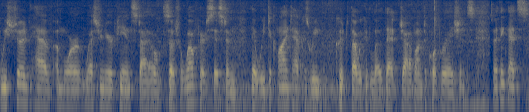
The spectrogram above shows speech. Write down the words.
we should have a more Western European style social welfare system that we declined to have because we could thought we could load that job onto corporations. So I think that's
